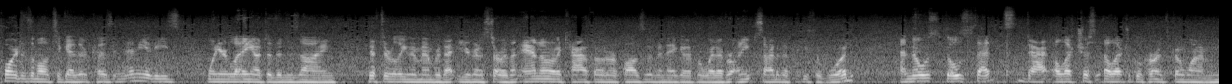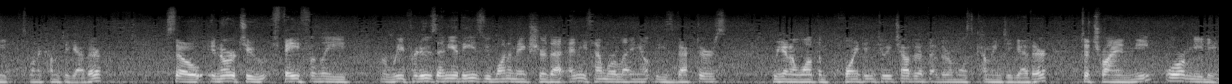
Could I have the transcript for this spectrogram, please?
pointed them all together, because in any of these, when you're laying out to the design, you have to really remember that you're going to start with an anode, a cathode, or a positive and negative, or whatever, on each side of the piece of wood. And those, those that, that electric, electrical current's going to want to meet, it's going to come together. So in order to faithfully reproduce any of these, we want to make sure that anytime we're laying out these vectors, we're going to want them pointing to each other, that they're almost coming together to try and meet or meeting.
